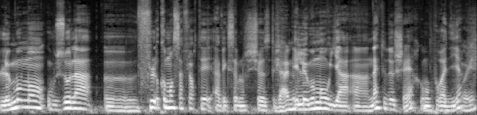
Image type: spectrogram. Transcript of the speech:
le moment où Zola euh, commence à flirter avec sa blanchisseuse Jeanne et le moment où il y a un acte de chair, comme on pourrait dire, Oui.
